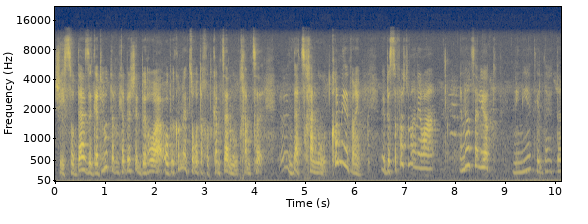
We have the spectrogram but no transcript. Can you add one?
שיסודה זה גדלות המתלבשת ברוע, או בכל מיני צורות אחרות, קמצנות, חמצ... נצחנות, כל מיני דברים. ובסופו של דבר אני רואה, אני רוצה להיות אני נהיית ילדה יותר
